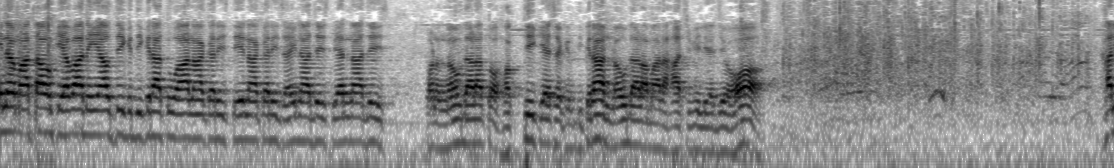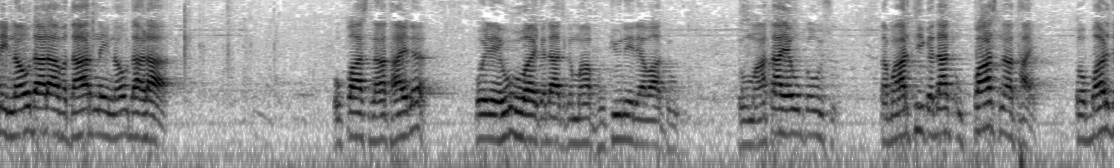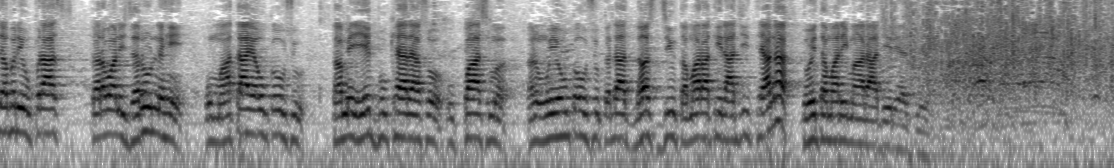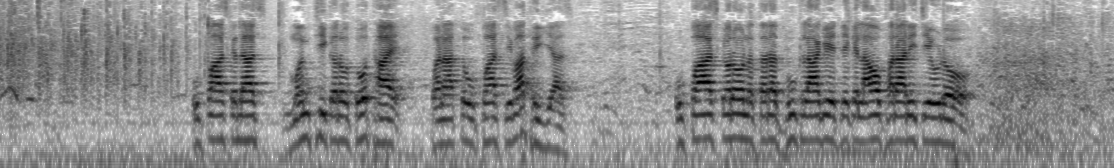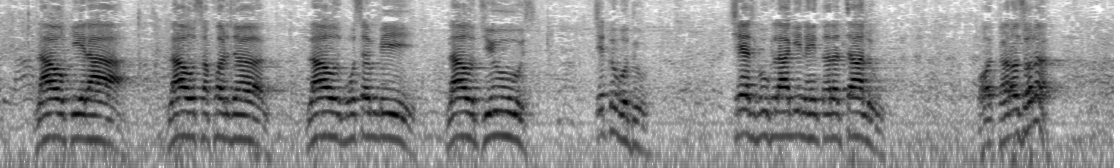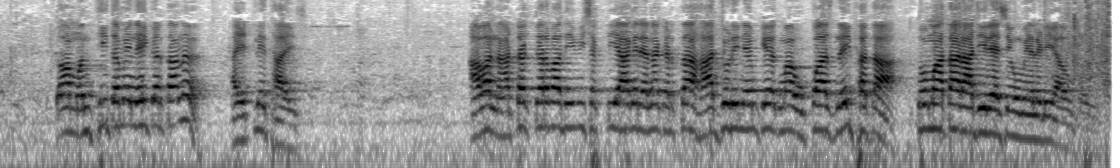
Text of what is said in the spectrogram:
એના માતાઓ કહેવા નહીં આવતી કે દીકરા, તું આ ના કરીશ, તે ના કરીશ, અહીં ના જઈશ, ત્યાં ના જઈશ. પણ નવ દાડા તો હકથી કહે છે કે, દીકરા નવ દાડા મારા હાચવી લેજો, હો. ખાલી નવ દાડા વધાર નહીં નવ દાડા ઉપવાસ ના થાય ને, કોઈને એવું હોય કદાચ કે માં ભૂખ્યું નહીં રહેવાતું. તો માતા એવું કહું છું, તમારથી કદાચ ઉપવાસ ના થાય, તો બળજબરી ઉપવાસ કરવાની જરૂર નહીં. હું માતા એવું કહું છું, તમે એક ભૂખ્યા રહેશો ઉપવાસમાં અને હું એવું કહું છું, કદાચ દસ જીવ તમારાથી રાજી થયા ને, તોય તમારી માં રાજી રહેશે. ઉપવાસ કદાચ મનથી કરો તો થાય, પણ આ તો ઉપવાસ જેવા થઈ ગયા છે. ઉપવાસ કરો ને તરત ભૂખ લાગે એટલે કે લાવો ફરારી ચેવડો. લાવો કેરા લાવો સફરજન, લાવો મોસંબી, લાવ જ્યુસ કેટલું બધું. છે જ ભૂખ લાગી નહીં, તરત ચાલુ. કરો છો ને? તો આ મનથી તમે નહીં કરતા ને? આ એટલે થાય છે. આવા નાટક કરવા દેવી શક્તિ આગળ એના કરતા હાથ જોડીને એમ કે ઉપવાસ નહીં થતા, તો માતા રાજી રહેશે, હું મેલડી આવું કહું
